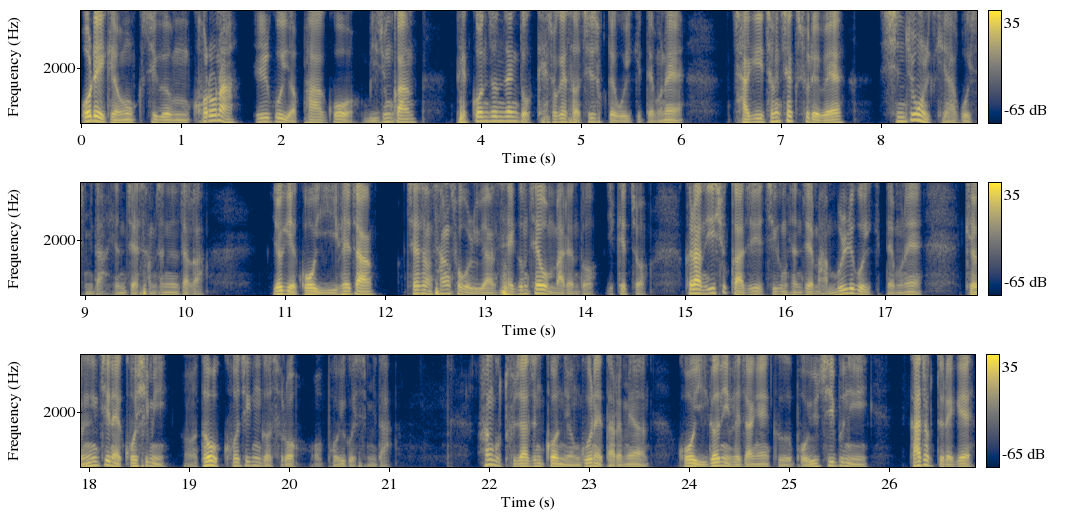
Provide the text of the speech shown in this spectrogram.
올해의 경우 지금 코로나19 여파하고 미중 간 패권 전쟁도 계속해서 지속되고 있기 때문에 자기 정책 수립에 신중을 기하고 있습니다. 현재 삼성전자가 여기에 고 이 회장 재산 상속을 위한 세금 재원 마련도 있겠죠. 그러한 이슈까지 지금 현재 맞물리고 있기 때문에 경영진의 고심이 어, 더욱 커진 것으로 어, 보이고 있습니다. 한국투자증권 연구원에 따르면 고 이건희 회장의 그 보유 지분이 가족들에게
